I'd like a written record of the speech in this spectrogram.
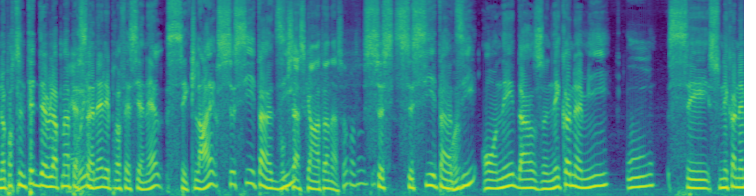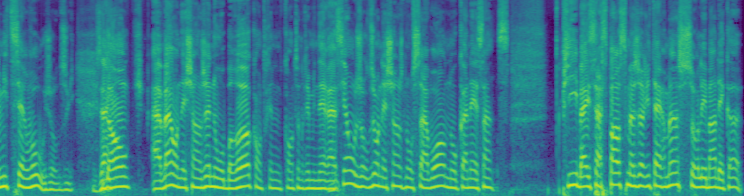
une, opportunité de développement ben personnel et professionnel. C'est clair. Ceci étant dit. Faut que ça se cantonne à ça, par exemple. ceci étant dit, on est dans une économie où c'est une économie de cerveau aujourd'hui. Donc, avant, on échangeait nos bras contre une, contre une rémunération. Aujourd'hui, on échange nos savoirs, nos connaissances. Puis, ben, ça se passe majoritairement sur les bancs d'école.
